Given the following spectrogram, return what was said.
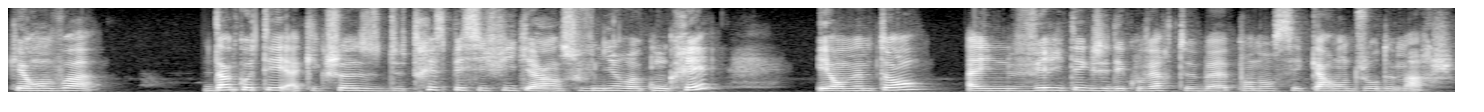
qui renvoie d'un côté à quelque chose de très spécifique, à un souvenir concret, et en même temps à une vérité que j'ai découverte bah, pendant ces 40 jours de marche.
